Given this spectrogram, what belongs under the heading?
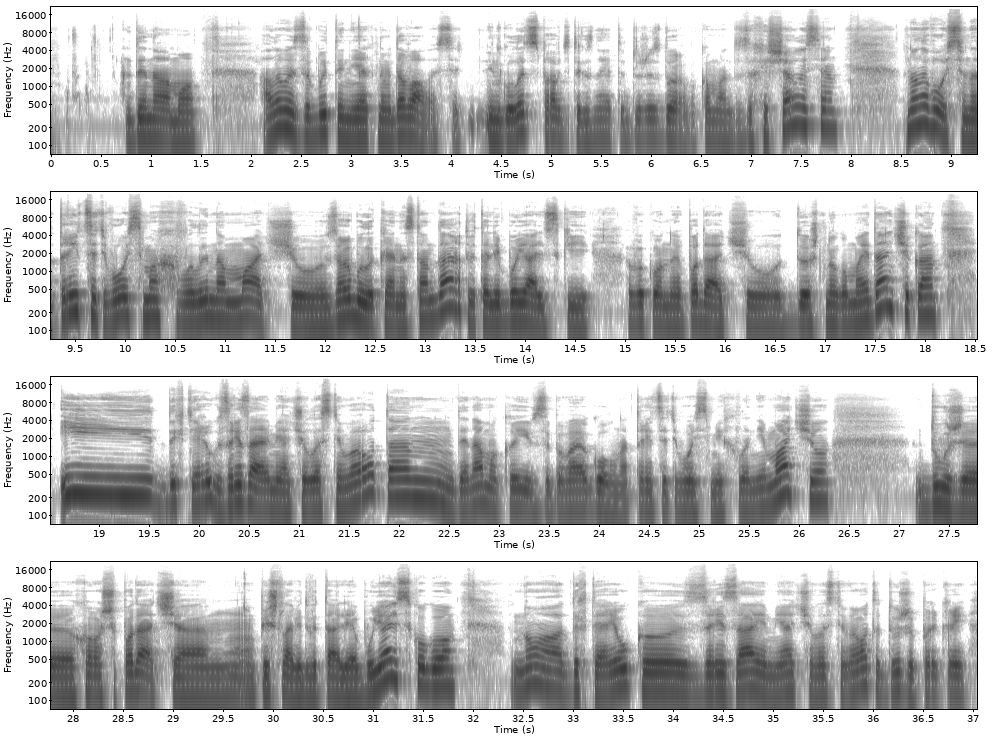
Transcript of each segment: Динамо. Але ось забити ніяк не вдавалося. Інгулець, справді, так знаєте, дуже здорово команда захищалася. Ну, але ось вона, 38 хвилина матчу. Заробили Кени стандарт. Віталій Бояльський виконує подачу до штного майданчика. І Дегтярюк зрізає м'яч у власні ворота. Динамо Київ забиває гол на 38-й хвилині матчу. Дуже хороша подача пішла від Віталія Буяльського. Ну а Дегтярюк е, зрізає м'яч власні ворота. Дуже прикрий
